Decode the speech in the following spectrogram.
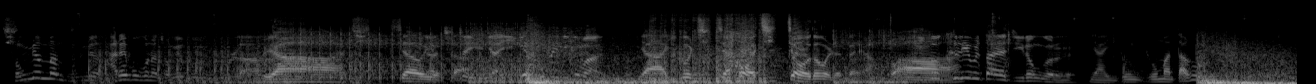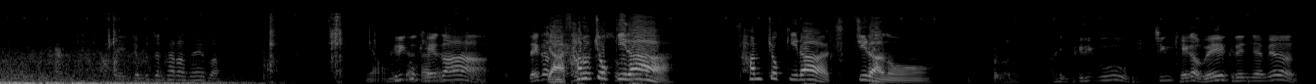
정면만 보면 아래 보거나 정면 보면 몰라. 야, 진짜 야, 어이없다. 진짜 이게 야 이게 포백이구만. 야 이거 진짜 어 진짜 얻어 걸렸다 야. 이거 와. 클립을 따야지 이런 거를. 야 이거 이거만 따로. 야, 이제 혼자 살아서 해봐. 야, 혼자 그리고 살아. 걔가 내가 야다 삼쪽기라 삼쪽기라 죽질 않어. 그리고 지금 걔가 왜 그랬냐면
